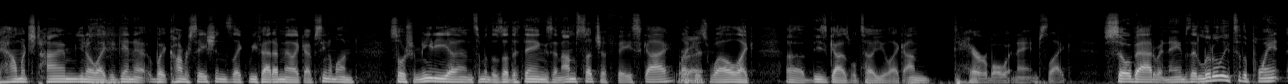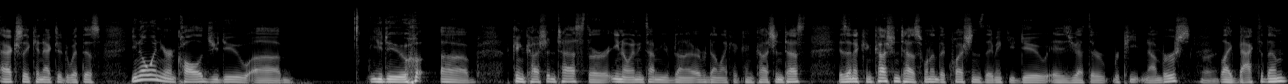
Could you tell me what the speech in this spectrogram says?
how much time, you know, like again, uh, what conversations like we've had. I mean, like I've seen him on social media and some of those other things, and I'm such a face guy, like Right. as well. Like uh, these guys will tell you, like I'm terrible with names, like so bad with names. They literally to the point actually connected with this. You know, when you're in college, you do. Um, you do uh, concussion test or you know anytime you've done ever done like a concussion test is in a concussion test one of the questions they make you do is you have to repeat numbers Right. like back to them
